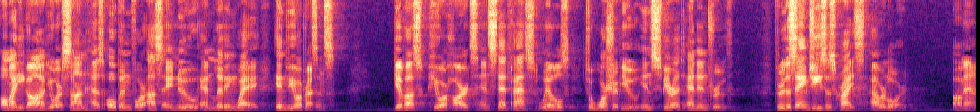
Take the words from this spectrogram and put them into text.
Almighty God, your Son has opened for us a new and living way into your presence. Give us pure hearts and steadfast wills to worship you in spirit and in truth. Through the same Jesus Christ, our Lord. Amen.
